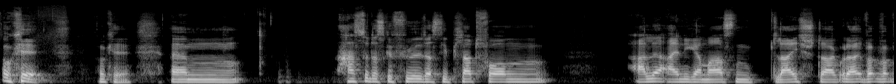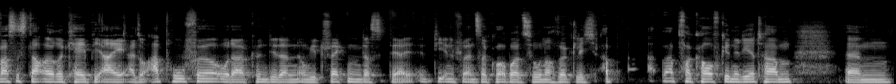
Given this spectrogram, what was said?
Okay, okay. Ähm, hast du das Gefühl, dass die Plattform alle einigermaßen gleich stark oder was ist da eure KPI? Also Abrufe oder könnt ihr dann irgendwie tracken, dass der, die Influencer-Kooperation auch wirklich Ab, Abverkauf generiert haben? Ähm,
